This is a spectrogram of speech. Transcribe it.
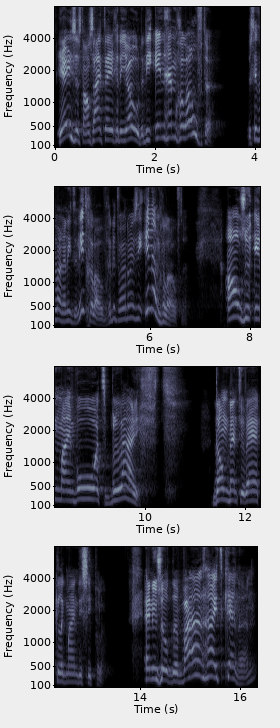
Jezus dan zei tegen de Joden die in hem geloofden. Dus dit waren niet de niet-gelovigen, dit waren de mensen die in hem geloofden. Als u in mijn woord blijft, dan bent u werkelijk mijn discipelen. En u zult de waarheid kennen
